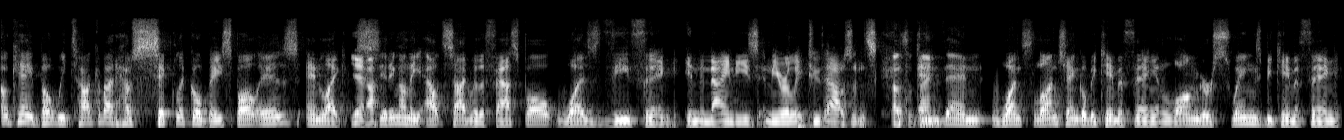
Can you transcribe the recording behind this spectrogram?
Okay, but we talk about how cyclical baseball is, and like Yeah. sitting on the outside with a fastball was the thing in the 90s and the early 2000s. That's the thing. And then once launch angle became a thing and longer swings became a thing,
